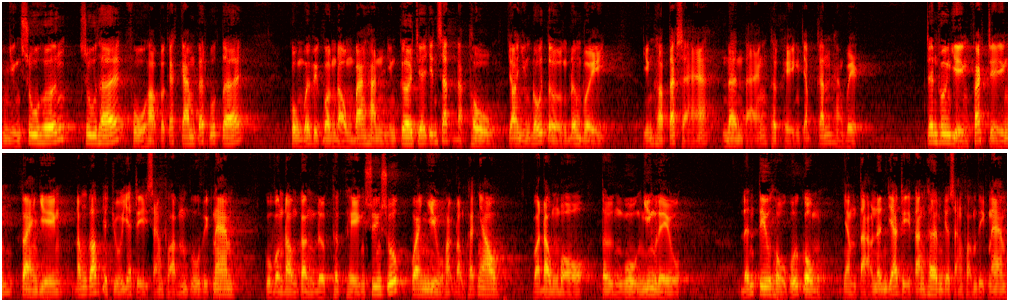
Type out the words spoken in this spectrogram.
những xu hướng, xu thế phù hợp với các cam kết quốc tế, cùng với việc vận động ban hành những cơ chế chính sách đặc thù cho những đối tượng, đơn vị, những hợp tác xã, nền tảng thực hiện chấp cánh hàng Việt. Trên phương diện phát triển toàn diện, đóng góp cho chuỗi giá trị sản phẩm của Việt Nam, cuộc vận động cần được thực hiện xuyên suốt qua nhiều hoạt động khác nhau và đồng bộ từ nguồn nhiên liệu đến tiêu thụ cuối cùng nhằm tạo nên giá trị tăng thêm cho sản phẩm Việt Nam.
